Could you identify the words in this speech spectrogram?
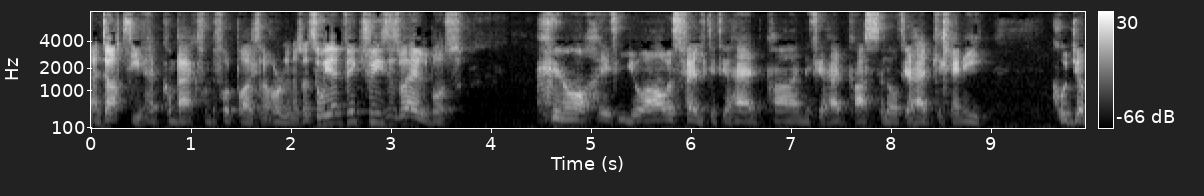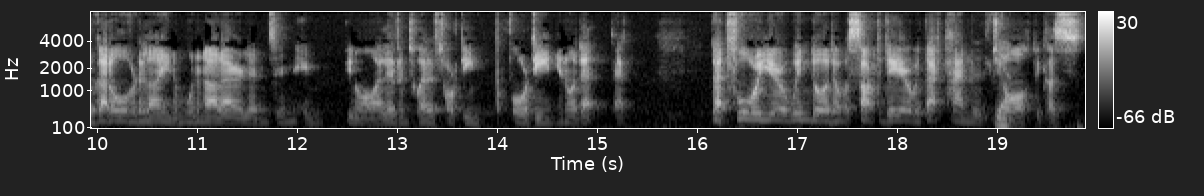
and Dotsy had come back from the football to the hurling as well. So we had victories as well, but you know, if you always felt if you had Con, if you had Costello, if you had Kilkenny, could you have got over the line and won an All Ireland in, in you know 11, 12, 13, 14? You know that that that four year window that was sorted there with that panel, you yeah. know, because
